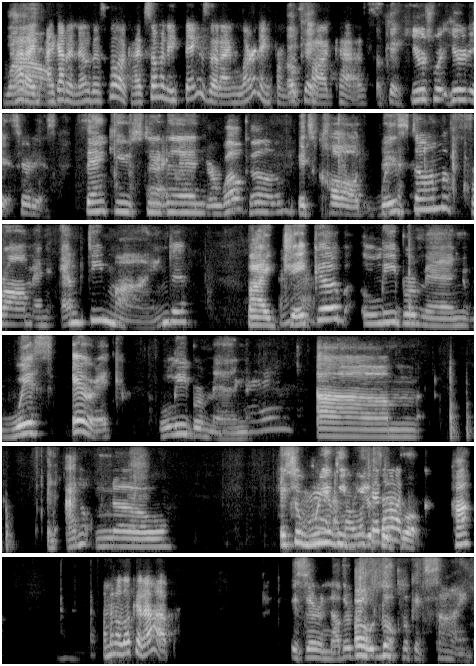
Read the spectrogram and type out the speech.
wow. God, I, I got to know this book. I have so many things that I'm learning from this okay. podcast. Okay, here's what. Here it is. Here it is. Thank you, Stephen. Right. You're welcome. It's called Wisdom from an Empty Mind by ah. Jacob Liberman with Eric Liberman. Um, and I don't know. It's a really beautiful book, huh? I'm gonna look it up. Is there another? Oh, look, look, it's signed.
